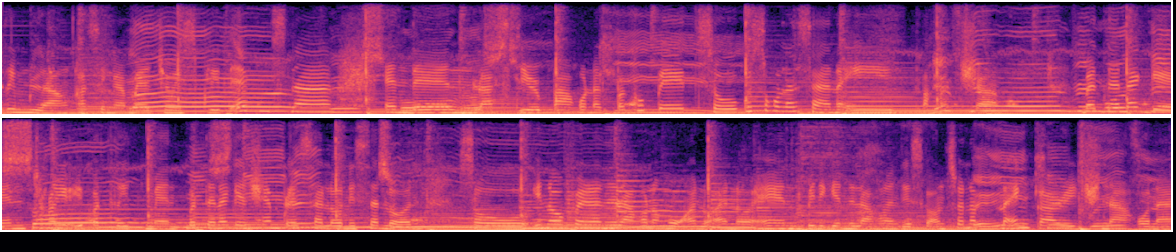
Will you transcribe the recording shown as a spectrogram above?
trim lang kasi nga medyo may split ends na. And then, last year pa ako nagpagupit. So, gusto ko lang sana ipakat siya. But then again, tsaka yung ipa-treatment. But then again, syempre, salon is salon. So, in-offer na nila ako ng kung ano-ano and binigyan nila ako ng discount. So, na-encourage na ako na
